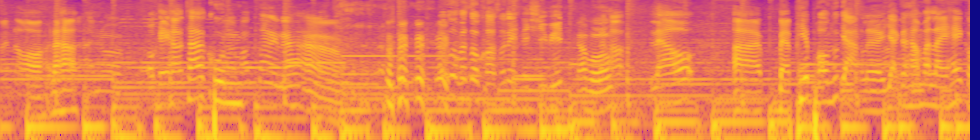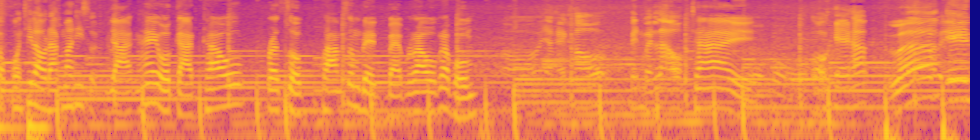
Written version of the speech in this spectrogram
อันออนะครับอนนโอเคครับ ถ้าคุณภาคใต้นะอ่า ถ้าคุณประสบความสำเร็จในชีวิตครับผม นะครับแล้วอ่าแบบเพียบพร้อมทุกอย่างเลย อยากจะทำอะไรให้กับคนที่เรารักมากที่สุดอยากให้โอกาสเขาประสบความสำเร็จแบบเราครับผม อ๋ออยากให้เขาเป็นเหมือนเรา ใช่ โอ เคครับ Love in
